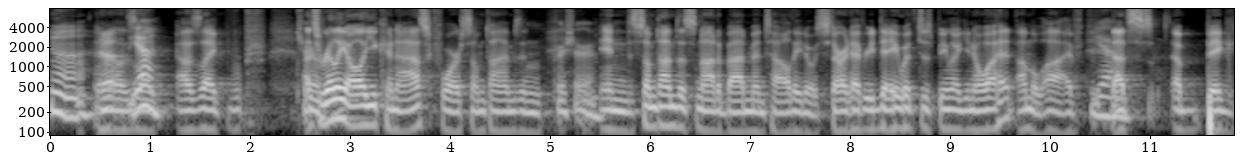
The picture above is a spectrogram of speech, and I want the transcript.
Yeah, And Yeah. I was Yeah. like, I was like, that's really all you can ask for sometimes, and for sure. and sometimes it's not a bad mentality to start every day with just being like, you know what, I'm alive. Yeah. That's a big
